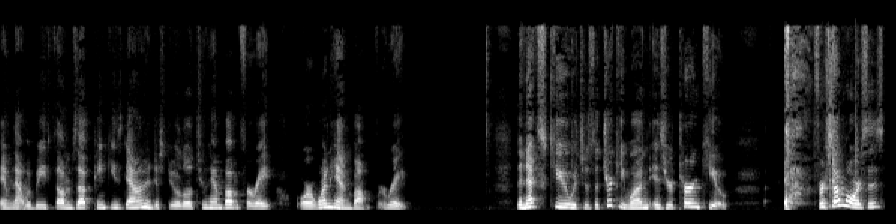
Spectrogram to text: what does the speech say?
and that would be thumbs up, pinkies down, and just do a little two hand bump for rate or one hand bump for rate. The next cue, which is the tricky one, is your turn cue. for some horses,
